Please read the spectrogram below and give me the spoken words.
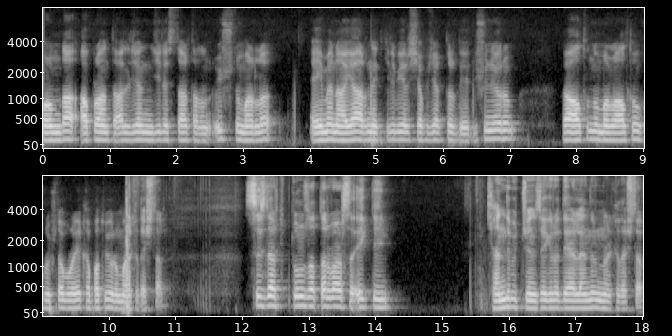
formda Apranti Alican ile start alan 3 numaralı Eymen Ağa yarın etkili bir yarış yapacaktır diye düşünüyorum. Ve 6 numaralı altın kuruşla burayı kapatıyorum arkadaşlar. Sizler tuttuğunuz atlar varsa ekleyin. Kendi bütçenize göre değerlendirin arkadaşlar.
